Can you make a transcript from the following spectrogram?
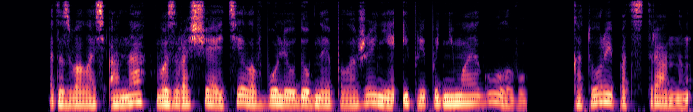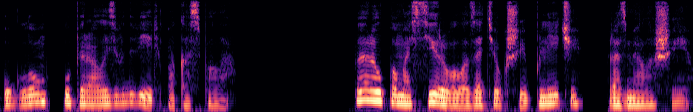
— отозвалась она, возвращая тело в более удобное положение и приподнимая голову, которой под странным углом упиралась в дверь, пока спала. Перл помассировала затекшие плечи, размяла шею.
